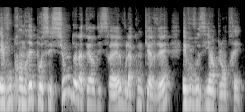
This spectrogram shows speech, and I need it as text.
Et vous prendrez possession de la terre d'Israël, vous la conquérerez et vous vous y implanterez.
